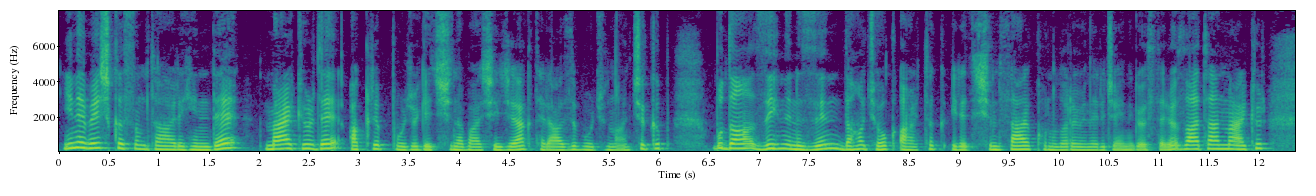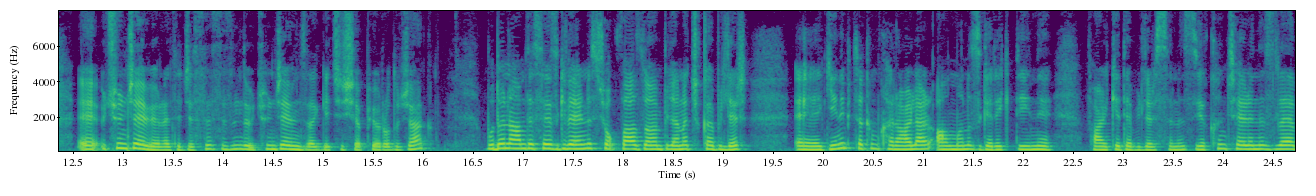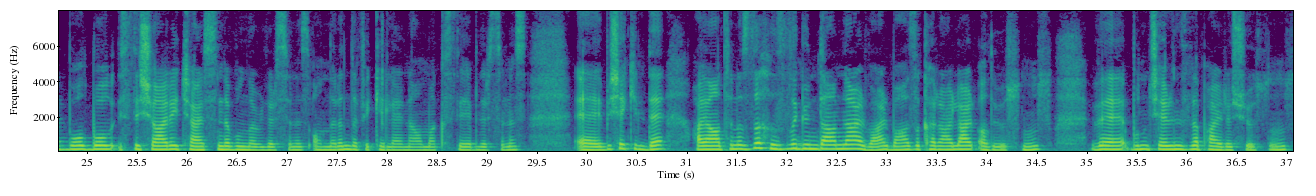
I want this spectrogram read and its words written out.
Yine 5 Kasım tarihinde Merkür de Akrep Burcu geçişine başlayacak. Terazi Burcu'ndan çıkıp bu da zihninizin daha çok artık iletişimsel konulara yöneleceğini gösteriyor. Zaten Merkür 3. E, ev yöneticisi. Sizin de 3. evinize geçiş yapıyor olacak. Bu dönemde sezgileriniz çok fazla ön plana çıkabilir. Ee, yeni bir takım kararlar almanız gerektiğini fark edebilirsiniz. Yakın çevrenizle bol bol istişare içerisinde bulunabilirsiniz. Onların da fikirlerini almak isteyebilirsiniz. Ee, bir şekilde hayatınızda hızlı gündemler var. Bazı kararlar alıyorsunuz ve bunu çevrenizde paylaşıyorsunuz.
